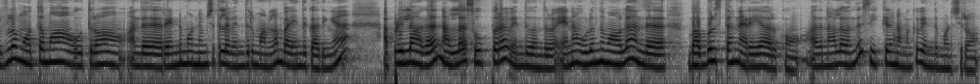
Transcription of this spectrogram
இவ்வளோ மொத்தமாக ஊற்றுறோம் அந்த ரெண்டு மூணு நிமிஷத்தில் வெந்துருமான்லாம் பயந்துக்காதீங்க. அப்படிலாம் ஆகாது நல்லா சூப்பராக வெந்து வந்துடும் ஏன்னா உளுந்து மாவில் அந்த பபுள்ஸ் தான் நிறையா இருக்கும். அதனால் வந்து சீக்கிரம் நமக்கு வெந்து முடிச்சிடும்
